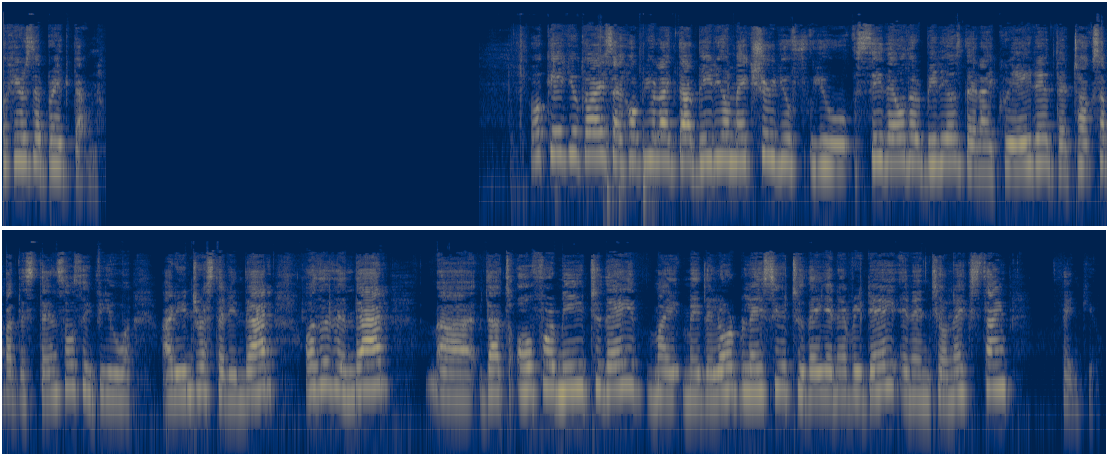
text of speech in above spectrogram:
So here's the breakdown okay you guys i hope you like that video. Make sure you you see the other videos that i created that talks about the stencils if you are interested in that. Other than that uh, that's all for me today. My may the lord bless you today and every day and until next time thank you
